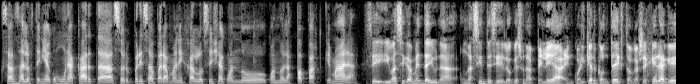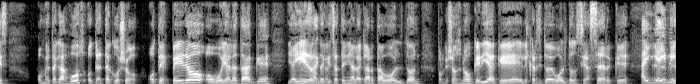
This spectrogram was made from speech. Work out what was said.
Sansa los tenía como una carta sorpresa para manejarlos ella cuando, cuando las papas quemaran. Sí, y básicamente hay una, una síntesis de lo que es una pelea en cualquier contexto callejera que es o me atacás vos o te ataco yo, o te espero o voy al ataque, y ahí es donde quizás tenía la carta Bolton, porque Jon Snow quería que el ejército de Bolton se acerque. Ahí, y ahí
